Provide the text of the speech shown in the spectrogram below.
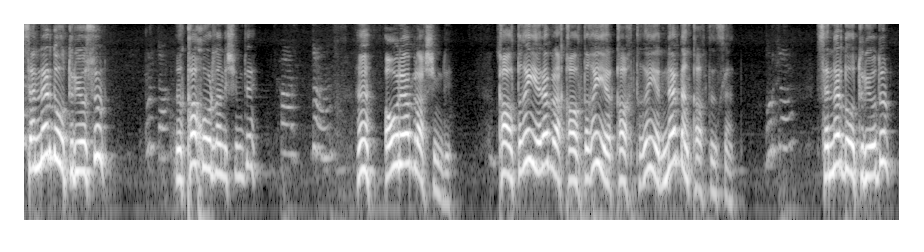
Sen nerede oturuyorsun? Burada. Hı, Kalk oradan şimdi. Kalktım. He, oraya bırak şimdi. Kalktığın yere bırak. Kalktığın yer, kalktığın yer. Nereden kalktın sen? Burada. Sen nerede oturuyordun?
